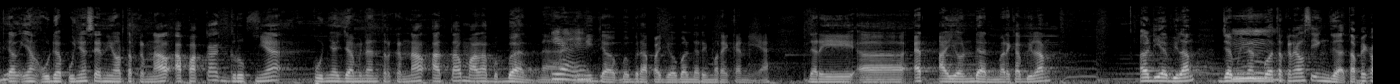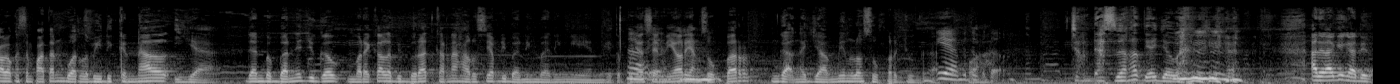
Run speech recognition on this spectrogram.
yang yang udah punya senior terkenal, apakah grupnya punya jaminan terkenal atau malah beban? Nah, Iya, ini jawab beberapa jawaban dari mereka nih ya. Dari uh, Ed Ayondan, mereka bilang Eh, dia bilang jaminan Hmm. buat terkenal sih enggak, tapi kalau kesempatan buat lebih dikenal iya. Dan bebannya juga mereka lebih berat karena harus siap dibanding-bandingin gitu. Punya Oh, iya. senior yang super nggak ngejamin lo super juga. Iya betul Wah, betul. Cerdas banget ya jawabannya. Ada lagi nggak Dit?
